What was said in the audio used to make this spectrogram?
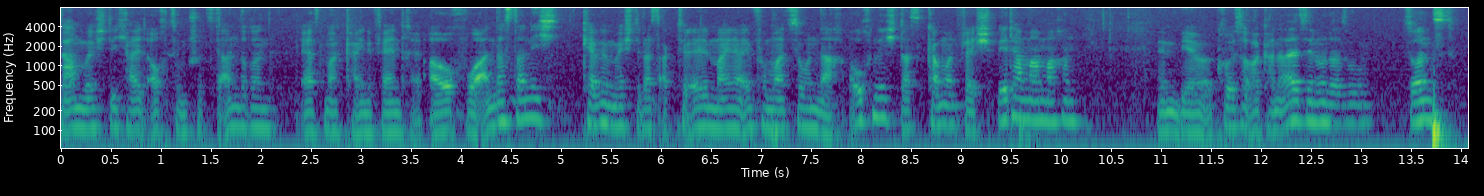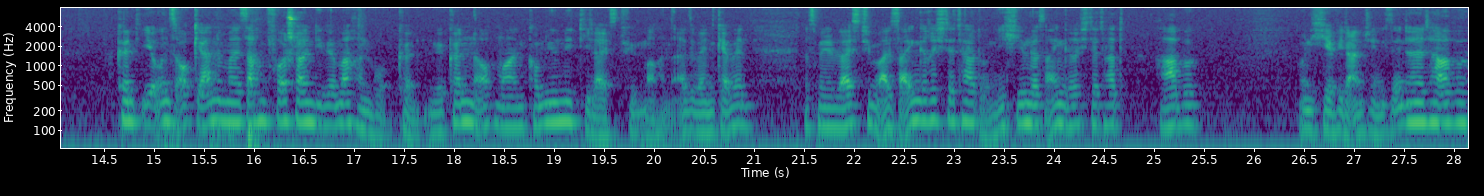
da möchte ich halt auch zum Schutz der anderen erstmal keine Fantreffen. Auch woanders da nicht. Kevin möchte das aktuell meiner Information nach auch nicht. Das kann man vielleicht später mal machen, wenn wir größerer Kanal sind oder so. Sonst könnt ihr uns auch gerne mal Sachen vorschlagen, die wir machen könnten. Wir können auch mal einen Community-Livestream machen. Also wenn Kevin das mit dem Livestream alles eingerichtet hat und ich ihm das eingerichtet hat, habe und ich hier wieder anständiges Internet habe,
